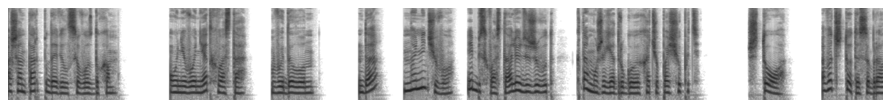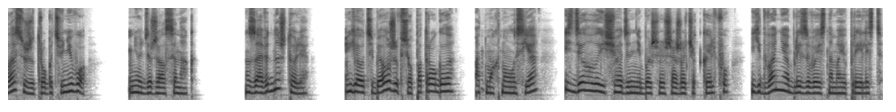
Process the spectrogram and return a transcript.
а Шантар подавился воздухом. «У него нет хвоста», — выдал он. «Да? Но ничего, и без хвоста люди живут. К тому же я другое хочу пощупать». «Что? Вот что ты собралась уже трогать у него?» — не удержался Нак. «Завидно, что ли? Я у тебя уже все потрогала», — отмахнулась я и сделала еще один небольшой шажочек к эльфу, едва не облизываясь на мою прелесть.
